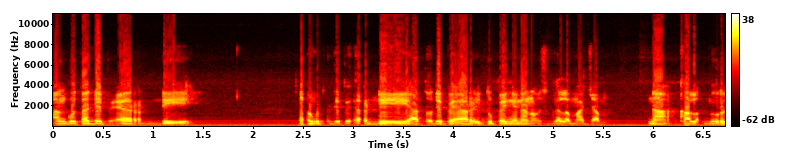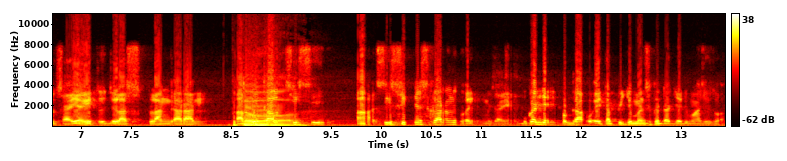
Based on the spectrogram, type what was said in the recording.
anggota DPRD anggota DPRD atau DPR itu pengen anak segala macam. Nah kalau menurut saya itu jelas pelanggaran. Tapi kalau sisi ah, sisinya sekarang balik misalnya bukan jadi pegawai tapi cuma sekedar jadi mahasiswa.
